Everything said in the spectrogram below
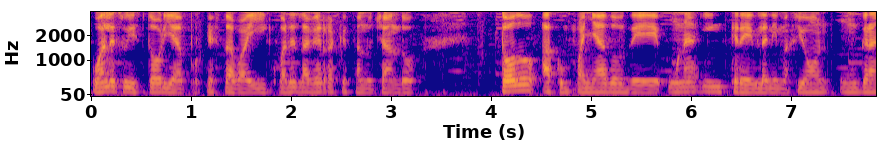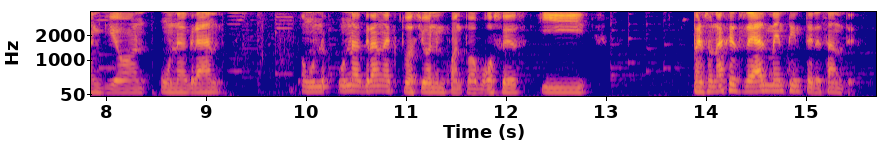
cuál es su historia, por qué estaba ahí, cuál es la guerra que están luchando. Todo acompañado de una increíble animación, un gran guion, una gran, una gran actuación en cuanto a voces y personajes realmente interesantes.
